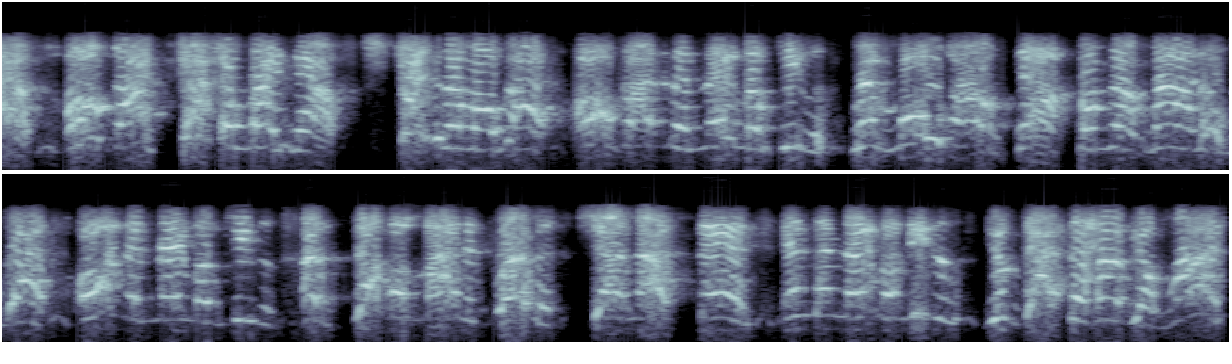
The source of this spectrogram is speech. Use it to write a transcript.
out. Oh God, touch them right now. Strengthen them, oh God. Oh God, in the name of Jesus, remove all doubt from their mind, oh God. Oh, in the name of Jesus, a double-minded person shall not stand. In the name of Jesus, you got to have your mind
